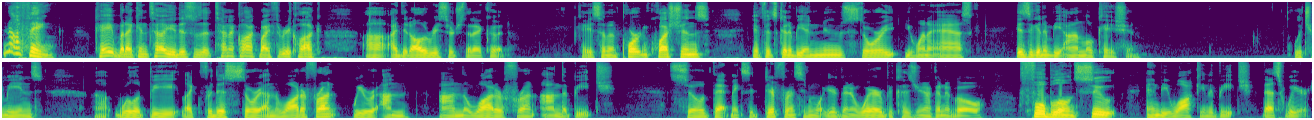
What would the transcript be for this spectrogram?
Nothing. Okay, but I can tell you this was at 10 o'clock. By 3 o'clock, uh, I did all the research that I could. Okay, some important questions if it's going to be a news story, you want to ask, is it going to be on location? Which means, uh, will it be like for this story on the waterfront? We were on on the waterfront on the beach, so that makes a difference in what you're going to wear because you're not going to go full blown suit and be walking the beach. That's weird,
